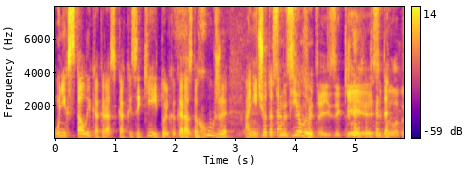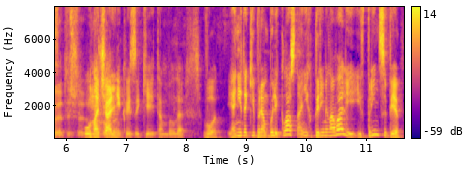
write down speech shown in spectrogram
у них столы как раз как из Икеи, только гораздо хуже. Они что-то там делают. это из Икеи, если было бы это что? У начальника из Икеи там был, да. Вот. И они такие прям были классные, они их переименовали, и, в принципе,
